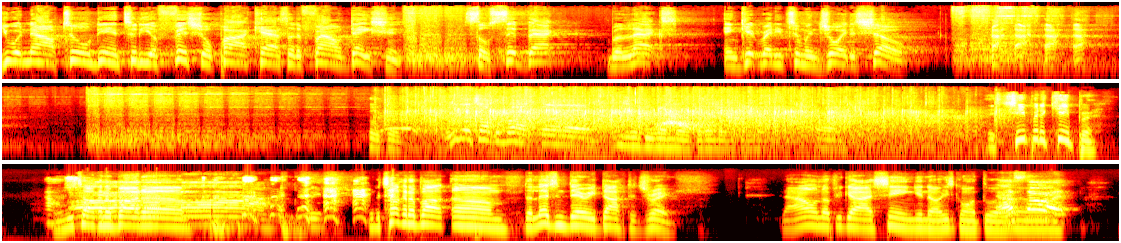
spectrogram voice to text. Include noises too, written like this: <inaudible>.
You are now tuned in to the official podcast of the foundation. So sit back, relax, and get ready to enjoy the show. <laughs> Cool, cool. We're gonna talk about. Uh, I'm gonna do one more. But I'm gonna, uh, it's cheaper to keep her. We're talking about. Um, <laughs> we, we're talking about um, the legendary Dr. Dre. Now I don't know if you guys seen. You know, he's going through. A, I saw uh, it.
